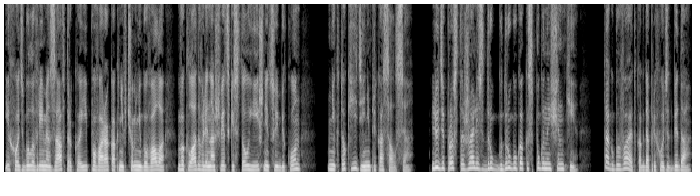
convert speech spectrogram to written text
И хоть было время завтрака, и повара, как ни в чем не бывало, выкладывали на шведский стол яичницу и бекон, никто к еде не прикасался. Люди просто жались друг к другу, как испуганные щенки. Так бывает, когда приходит беда.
